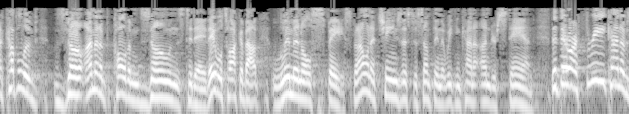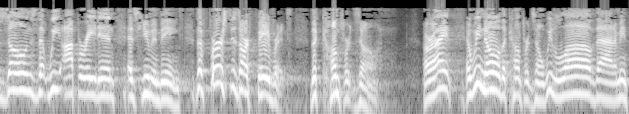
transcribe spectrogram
a couple of zones, I'm going to call them zones today. They will talk about liminal space, but I want to change this to something that we can kind of understand. That there are three kind of zones that we operate in as human beings. The first is our favorite the comfort zone. Alright? And we know the comfort zone. We love that. I mean,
